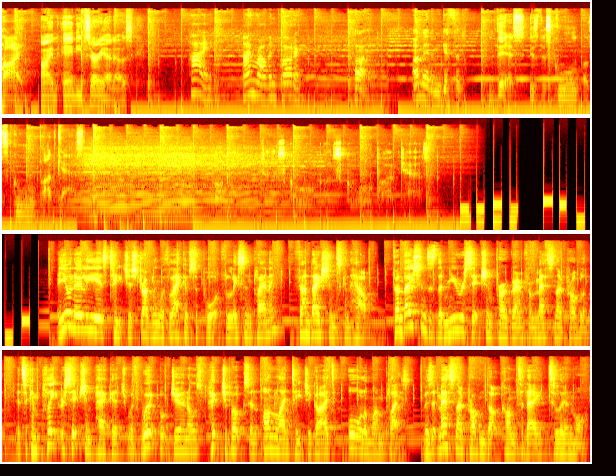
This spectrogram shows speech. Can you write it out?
Hi, I'm Andy Psarianos. Hi, I'm Robin Potter. Hi, I'm Adam Gifford. This is the School of School podcast. Welcome to the School of School podcast. Are you an early years teacher struggling with lack of support for lesson planning? Foundations can help. Foundations is the new reception program from Maths No Problem. It's a complete reception package with workbook journals, picture books, and online teacher guides all in one place. Visit mathsnoproblem.com today to learn more.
